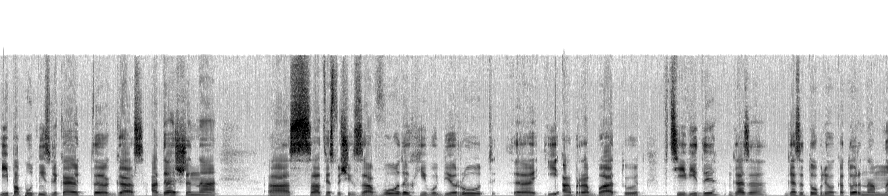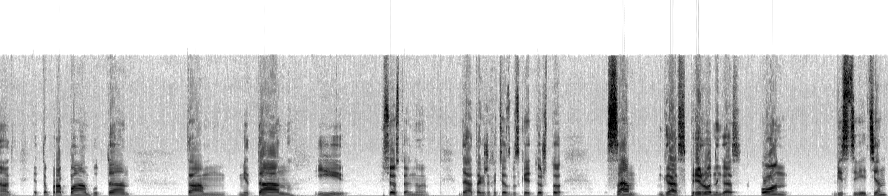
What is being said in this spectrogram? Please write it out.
и попутно извлекают газ, а дальше на соответствующих заводах его берут и обрабатывают в те виды газа, газотоплива, которые нам надо. Это пропан, бутан, там метан и все остальное. Да, также хотелось бы сказать то, что сам газ, природный газ, он бесцветен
